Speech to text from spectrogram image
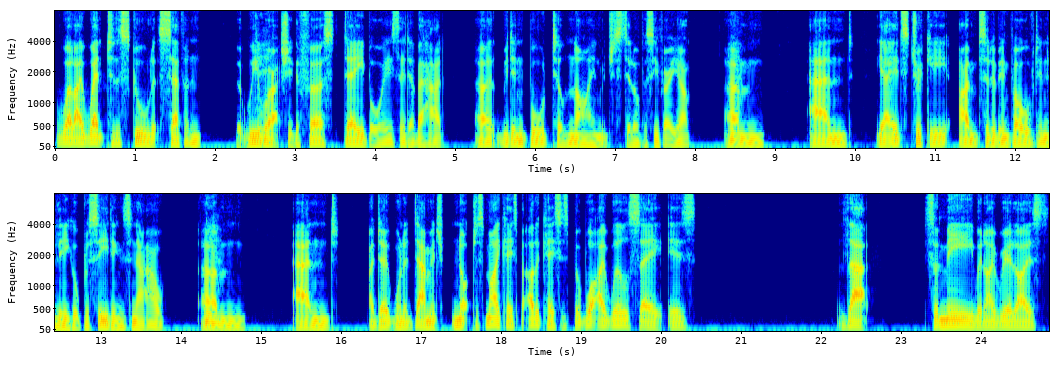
well, I went to the school at seven, but we were actually the first day boys they'd ever had. Uh, we didn't board till nine, which is still obviously very young. Yeah. Um, And yeah, it's tricky. I'm sort of involved in legal proceedings now. Yeah. Um, And I don't want to damage not just my case, but other cases. But what I will say is that for me, when I realized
